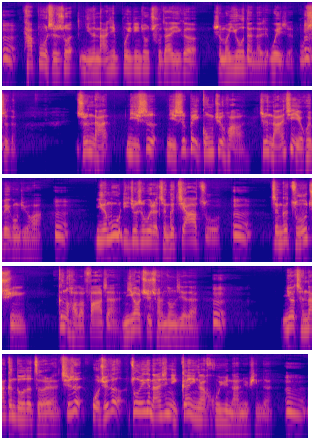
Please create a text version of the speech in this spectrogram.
嗯，他不只是说你的男性不一定就处在一个什么优等的位置，不是的，就是男你是你是被工具化了，就是男性也会被工具化，嗯你的目的就是为了整个家族、嗯整个族群更好的发展，你要去传宗接代，嗯，你要承担更多的责任。其实我觉得，作为一个男性，你更应该呼吁男女平等。嗯。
